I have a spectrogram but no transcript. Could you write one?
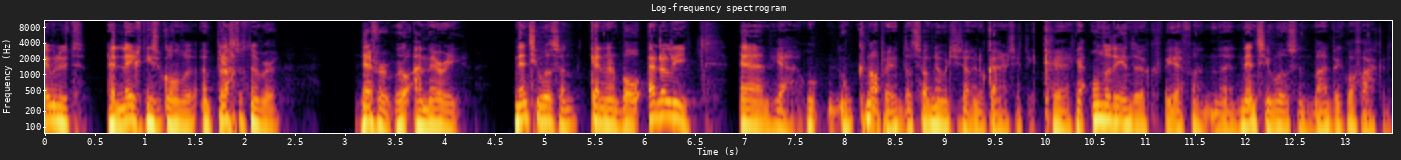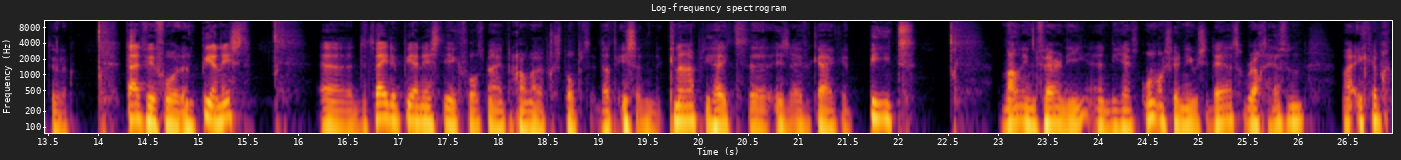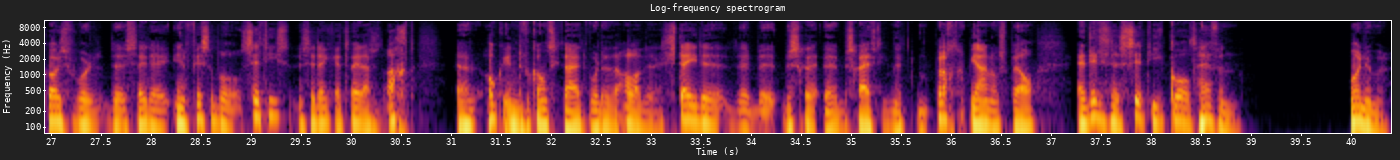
2 minuten en 19 seconden. Een prachtig nummer. Never Will I Marry. Nancy Wilson, Cannonball Adderley. En ja, hoe, hoe knap hè, dat zo'n nummertje zo in elkaar zit. Ik, uh, ja, onder de indruk weer van eh, Nancy Wilson. Maar dat ben ik wel vaker natuurlijk. Tijd weer voor een pianist. Eh, de tweede pianist die ik volgens mij in het programma heb gestopt. Dat is een knaap. Die heet, eens even kijken, Piet... Pete Malinverni. En die heeft onlangs weer een nieuwe cd uitgebracht, Heaven. Maar ik heb gekozen voor de cd Invisible Cities. Een cd uit 2008. Uh, ook in de vakantietijd worden er alle steden de, uh, beschrijft hij met een prachtig pianospel. En dit is een City Called Heaven. Mooi nummer.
